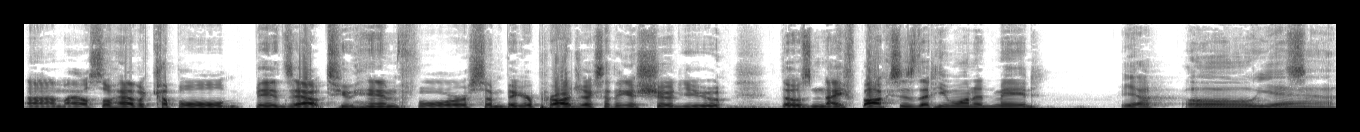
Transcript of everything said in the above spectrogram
Um, I also have a couple bids out to him for some bigger projects. I think I showed you those knife boxes that he wanted made. Yeah. Oh yeah.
